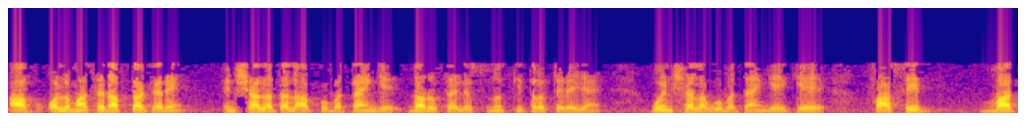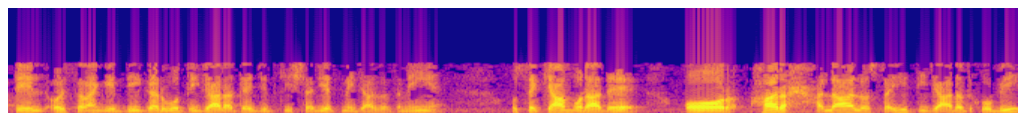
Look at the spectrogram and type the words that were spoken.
آپ علماء سے رابطہ کریں ان شاء اللہ تعالیٰ آپ کو بتائیں گے دارالفیل سنت کی طرف چلے جائیں، وہ ان شاء اللہ آپ کو بتائیں گے کہ فاسد، باطل اور اس طرح کی دیگر وہ تجارت ہے جن کی شریعت میں اجازت نہیں ہے۔ اس سے کیا مراد ہے؟ اور ہر حلال اور صحیح تجارت کو بھی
